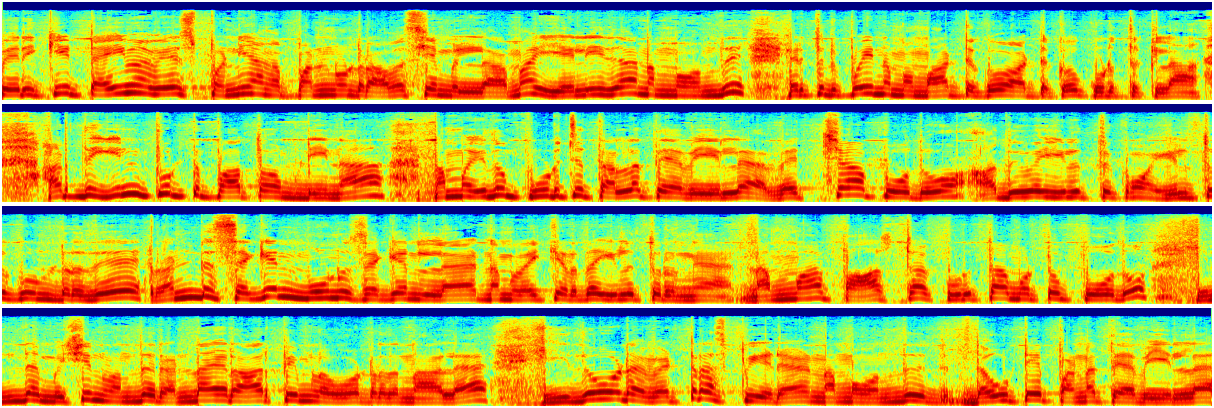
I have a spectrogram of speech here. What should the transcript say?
பெருக்கி டைமை வேஸ்ட் பண்ணி அங்கே பண்ணணுன்ற அவசியம் இல்லாமல் எளிதாக நம்ம வந்து எடுத்துகிட்டு போய் நம்ம மாட்டுக்கோ ஆட்டுக்கோ கொடுத்துக்கலாம். அடுத்து இன்புட் பார்த்தோம் அப்படின்னா நம்ம எதுவும் பிடிச்சி தள்ள தேவையில்லை. வச்சா போதும் அதுவே இழுத்துக்கும். இழுத்துக்குன்றது ரெண்டு செகண்ட் மூணு செகண்டில் நம்ம வைக்கிறத இழுத்துருங்க. நம்ம ஃபாஸ்ட்டாக கொடுத்தா மட்டும் போதும். இந்த மிஷின் வந்து ரெண்டாயிரம் ஆர்பிஎம்ல ஓடுறதுனால இதோட வெட்டுற ஸ்பீடை நம்ம வந்து டவுட்டே பண்ண தேவையில்லை.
